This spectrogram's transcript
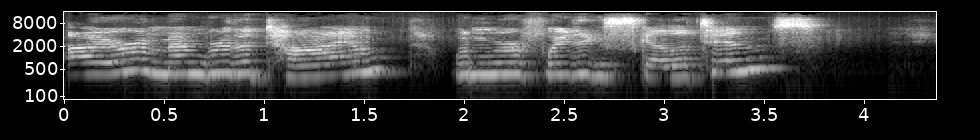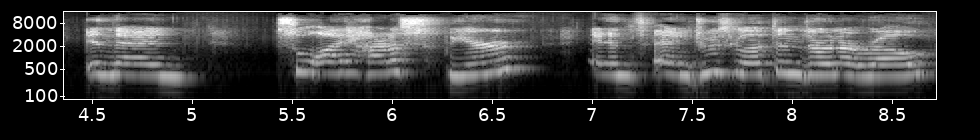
I remember the time when we were fighting skeletons, and then so I had a spear, and and two skeletons are in a row.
